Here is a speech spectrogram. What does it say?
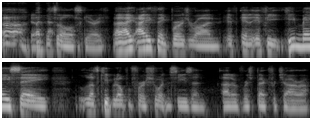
Uh, yeah, but it's a little scary. I, I think Bergeron, if if he he may say, let's keep it open for a shortened season out of respect for Chara,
